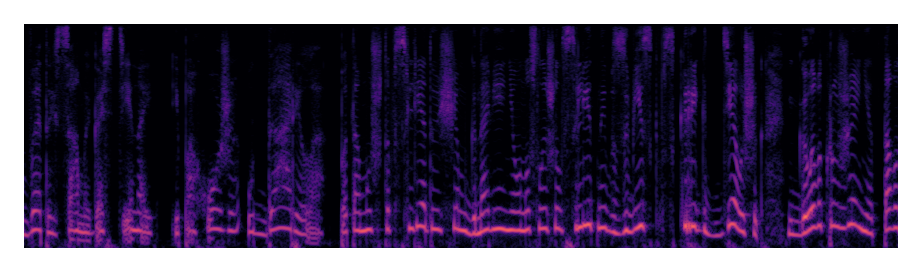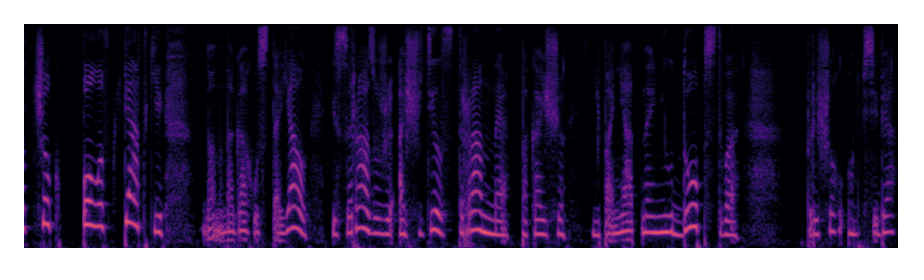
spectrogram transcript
в этой самой гостиной. И, похоже, ударило, потому что в следующее мгновение он услышал слитный взвизг, вскрик девушек, головокружение, толчок пола в пятки, но на ногах устоял и сразу же ощутил странное, пока еще непонятное неудобство — Пришел он в себя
